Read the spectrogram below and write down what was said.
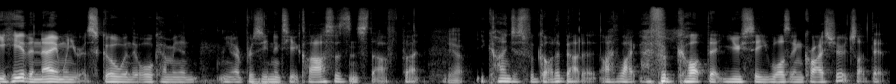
you hear the name when you're at school when they're all coming and you know presenting to your classes and stuff, but Yeah. you kind of just forgot about it. I like I forgot that UC was in Christchurch, like that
